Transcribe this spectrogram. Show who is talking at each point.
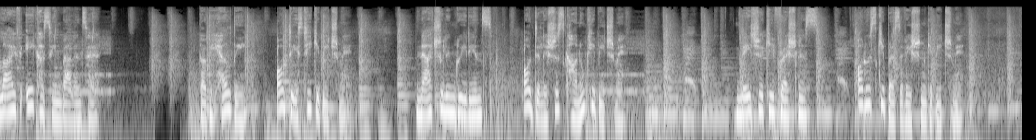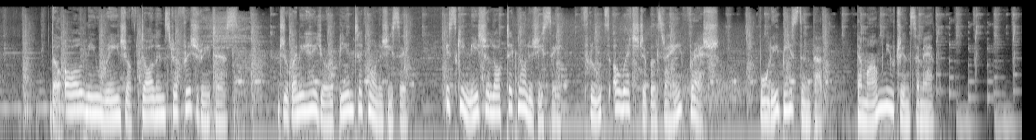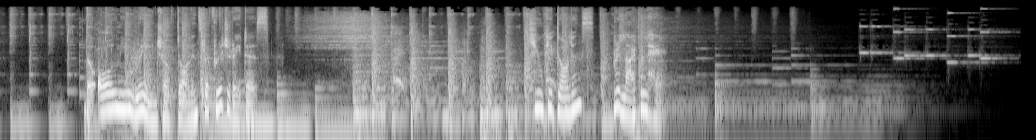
Speaker 1: Life एक हसीन balance है। कभी हेल्दी और टेस्टी के बीच में। नेचुरल इंग्रेडिएंट्स और डिलिशियस खानों के बीच में। नेचर की फ्रेशनेस और उसकी प्रिजर्वेशन के बीच में। The all new range of Dawlance refrigerators जो बने हैं यूरोपियन टेक्नोलॉजी से। इसकी नेचर लॉक टेक्नोलॉजी से फ्रूट्स और वेजिटेबल्स रहें फ्रेश पूरे 20 दिन तक। तमाम न्यूट्रिएंट समेत। the all new range of Dolan's refrigerators. क्योंकि डॉलेंस रिलायबल है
